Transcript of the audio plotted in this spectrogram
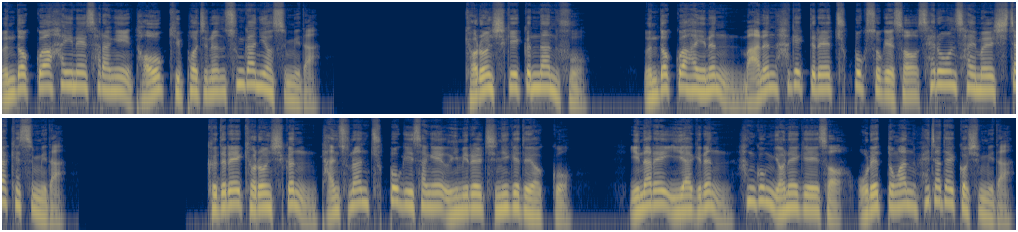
은덕과 하인의 사랑이 더욱 깊어지는 순간이었습니다. 결혼식이 끝난 후 은덕과 하인은 많은 하객들의 축복 속에서 새로운 삶을 시작했습니다. 그들의 결혼식은 단순한 축복 이상의 의미를 지니게 되었고 이날의 이야기는 한국 연예계에서 오랫동안 회자될 것입니다.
